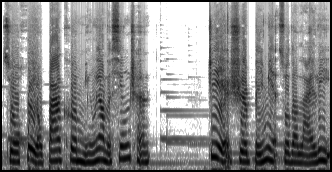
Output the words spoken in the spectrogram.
就会有八颗明亮的星辰，这也是北冕座的来历。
